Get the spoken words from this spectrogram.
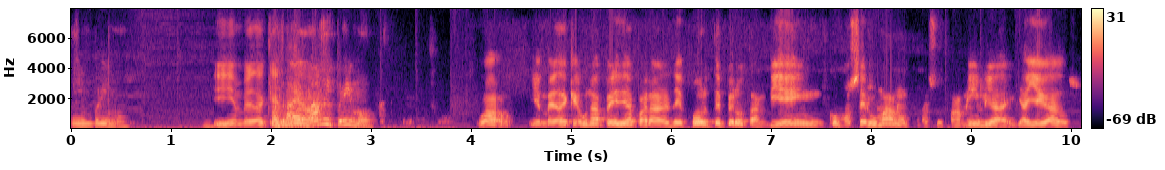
Y un primo. Y en verdad que es una, mi primo. Wow. Y en verdad que es una pérdida para el deporte, pero también como ser humano, para su familia y allegados.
